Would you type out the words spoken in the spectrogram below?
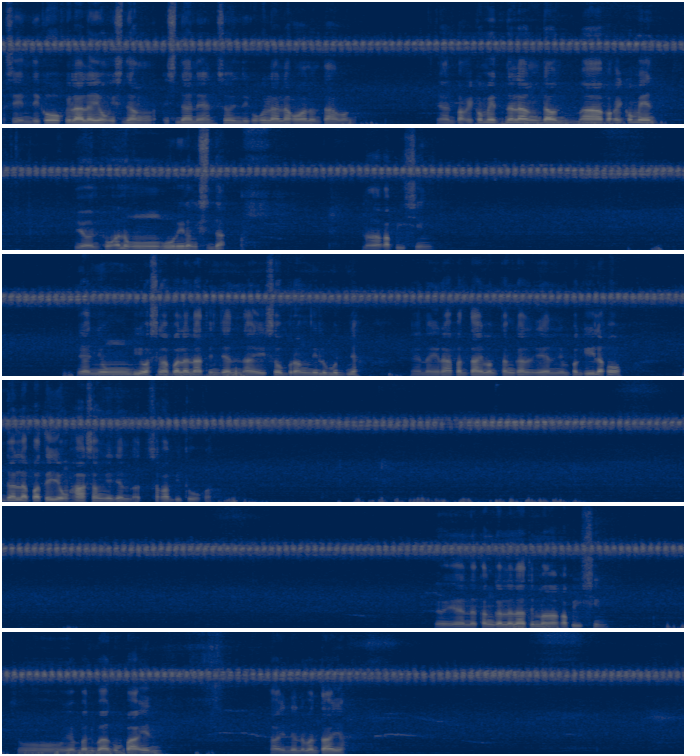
Kasi hindi ko kilala yung isdang isda na yan. So hindi ko kilala kung anong tawag. Yan, paki-comment na lang down, ah paki-comment. 'Yon kung anong uri ng isda. Mga ka-fishing. Yan, yung biwas nga pala natin dyan ay sobrang nilumod niya. Kaya nahirapan tayo magtanggal. Yan, yung paghila ko, dala pati yung hasang niya dyan at saka bituka. So, ayan, natanggal na natin mga ka-fishing. So, yan, panibagong pain. Pain na naman tayo.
